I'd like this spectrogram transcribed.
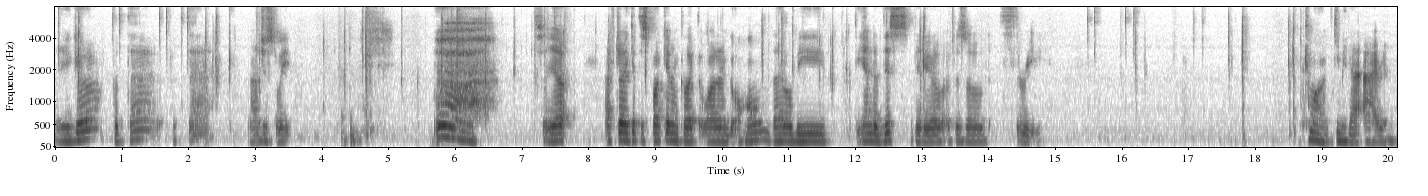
There you go. Put that, put that. Now just wait. so yeah, after I get this bucket and collect the water and go home, that'll be the end of this video, episode 3. Come on, give me that iron.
